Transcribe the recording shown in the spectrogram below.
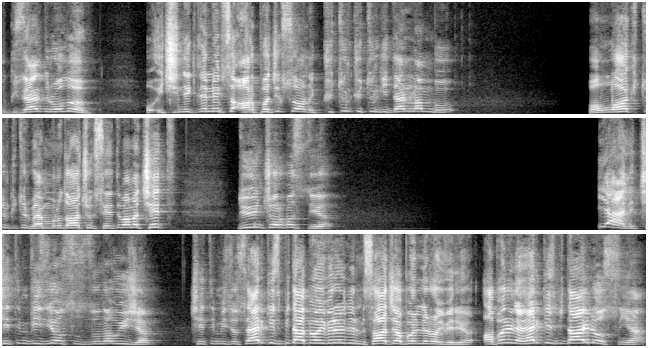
Bu güzeldir oğlum. O içindekilerin hepsi arpacık soğanı. Kütür kütür gider lan bu. Vallahi kütür kütür. Ben bunu daha çok sevdim ama chat düğün çorbası diyor. Yani chat'in vizyonsuzluğuna uyacağım. Chat'in videosu. Herkes bir daha bir oy verebilir mi? Sadece aboneler oy veriyor. Aboneler herkes bir dahil olsun ya.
